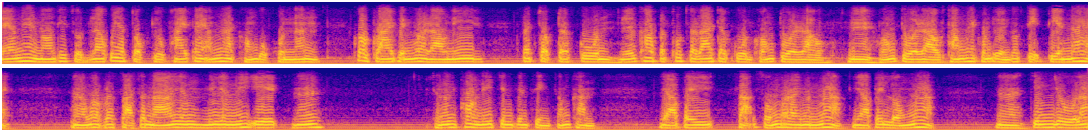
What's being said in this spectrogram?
แล้วแน่นอนที่สุดเราก็จะตกอยู่ภายใต้อำนาจของบุคคลนั้น ก็กลายเป็นว่าเรานี้ประจบตระกูล หรือเข้าประทุษร้ายตระกูลของตัวเรานะของตัวเราทำให้คนอื่นก็ติเตียนได้นะว่าพระศาสนายังมีอย่างนี้อีกนะ ฉะนั้นข้อนี้จึงเป็นสิ่งสำคัญ อย่าไปสะสมอะไรมันมาก อย่าไปหลงมากนะจริงอยู่ละ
